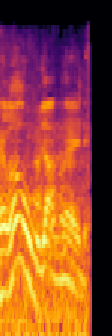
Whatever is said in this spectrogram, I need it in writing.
Hello, young lady.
